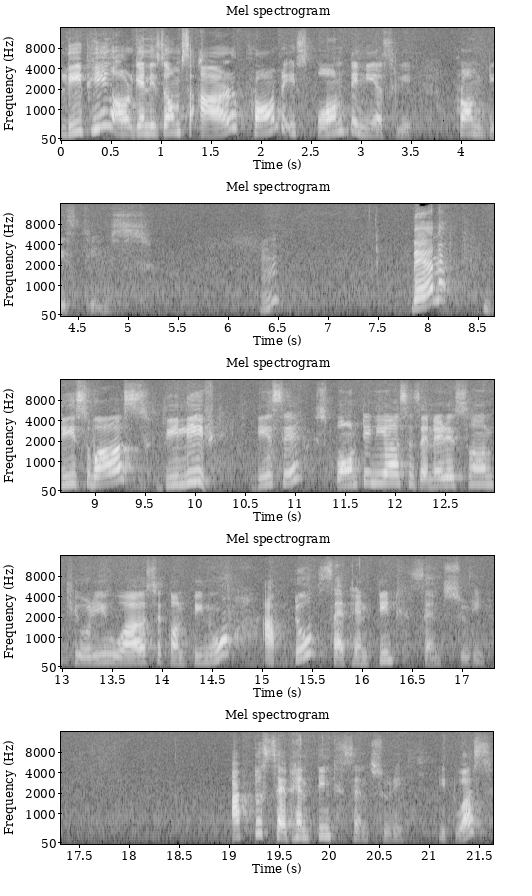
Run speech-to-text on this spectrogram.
living organisms are formed spontaneously from these things. Hmm? Then this was believed, this uh, spontaneous generation theory was continued up to 17th century. Up to 17th century it was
